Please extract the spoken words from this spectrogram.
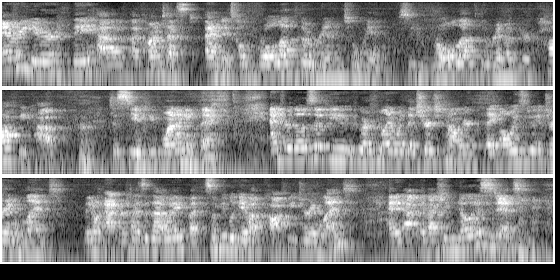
every year they have a contest, and it's called Roll Up the Rim to Win. So you roll up the rim of your coffee cup hmm. to see if you've won anything. And for those of you who are familiar with the church calendar, they always do it during Lent. They don't advertise it that way, but some people give up coffee during Lent, and it, they've actually noticed it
